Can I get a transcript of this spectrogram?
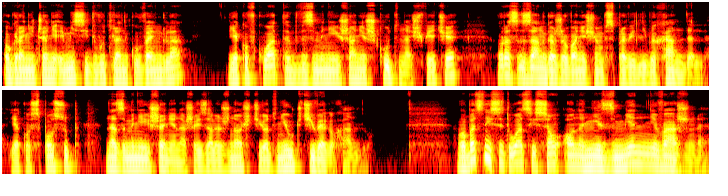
ograniczenie emisji dwutlenku węgla, jako wkład w zmniejszanie szkód na świecie oraz zaangażowanie się w sprawiedliwy handel, jako sposób na zmniejszenie naszej zależności od nieuczciwego handlu. W obecnej sytuacji są one niezmiennie ważne,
